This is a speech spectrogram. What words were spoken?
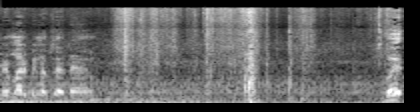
they might have been upside down. But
